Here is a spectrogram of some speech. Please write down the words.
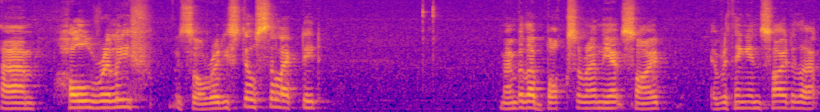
Um, Whole relief, it's already still selected. Remember that box around the outside, everything inside of that.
